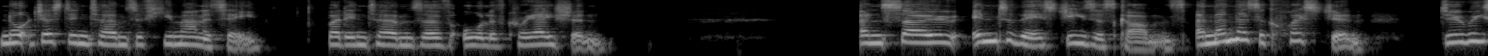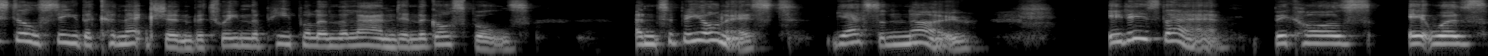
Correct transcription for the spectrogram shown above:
not just in terms of humanity, but in terms of all of creation. And so into this, Jesus comes, and then there's a question, do we still see the connection between the people and the land in the Gospels? And to be honest, yes and no. It is there because it was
